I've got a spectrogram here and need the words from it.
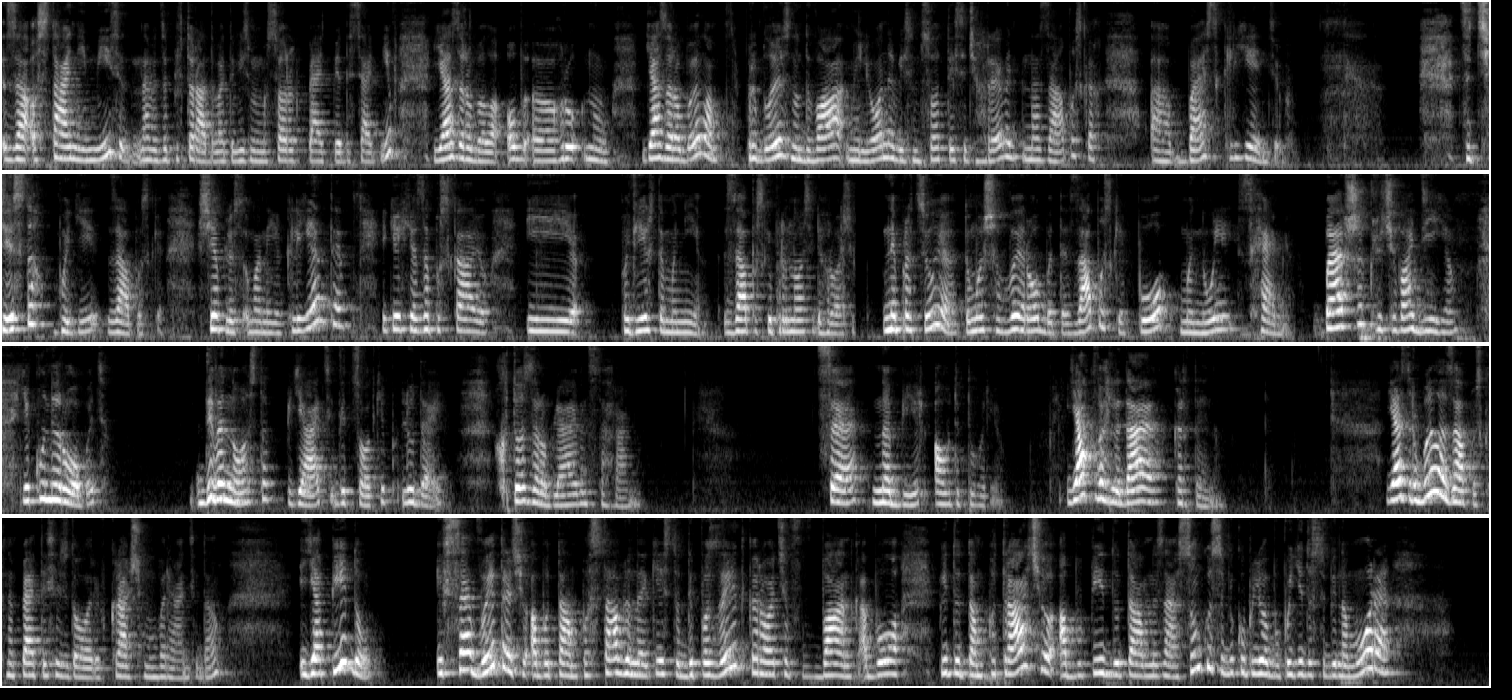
за останній місяць, навіть за півтора, давайте візьмемо 45-50 днів, я заробила об, е, ну, я заробила приблизно 2 мільйони 800 тисяч гривень на запусках е, без клієнтів. Це чисто мої запуски. Ще плюс у мене є клієнти, яких я запускаю, і повірте мені, запуски приносять гроші. Не працює, тому що ви робите запуски по минулій схемі. Перша ключова дія, яку не робить 95% людей, хто заробляє в інстаграмі. Це набір аудиторії. Як виглядає картина? Я зробила запуск на 5 тисяч доларів в кращому варіанті, да? і я піду і все витрачу, або там поставлю на якийсь тут депозит, коротше, в банк, або піду там потрачу, або піду там, не знаю, сумку собі куплю, або поїду собі на море.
